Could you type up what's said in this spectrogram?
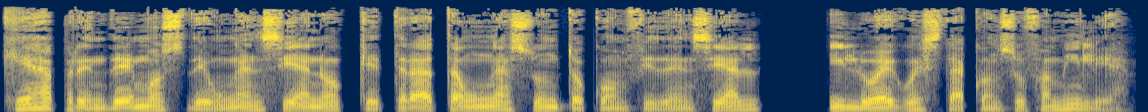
¿Qué aprendemos de un anciano que trata un asunto confidencial y luego está con su familia?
